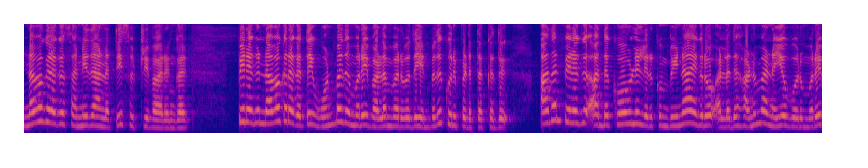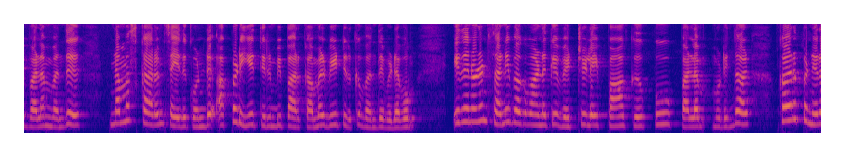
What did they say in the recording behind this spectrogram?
நவகிரக சன்னிதானத்தை சுற்றி வாருங்கள். பிறகு நவகிரகத்தை ஒன்பது முறை வலம் வருவது என்பது குறிப்பிடத்தக்கது. அதன் பிறகு அந்த கோவிலில் இருக்கும் விநாயகரோ அல்லது ஹனுமனையோ ஒரு முறை வலம் வந்து நமஸ்காரம் செய்து கொண்டு அப்படியே திரும்பி பார்க்காமல் வீட்டிற்கு வந்து விடவும். இதனுடன் சனி பகவானுக்கு வெற்றிலை பாக்கு பூ பழம் முடிந்தால் கருப்பு நிற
